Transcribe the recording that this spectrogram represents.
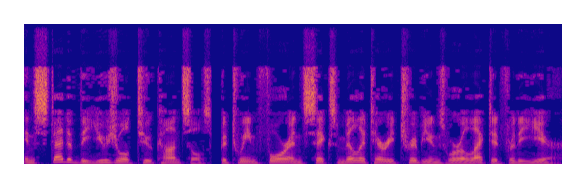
Instead of the usual two consuls, between four and six military tribunes were elected for the year.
